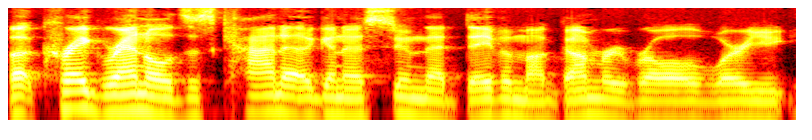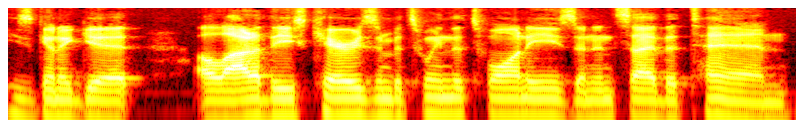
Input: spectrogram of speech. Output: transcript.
but Craig Reynolds is kind of going to assume that David Montgomery role where you, he's going to get a lot of these carries in between the 20s and inside the 10.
